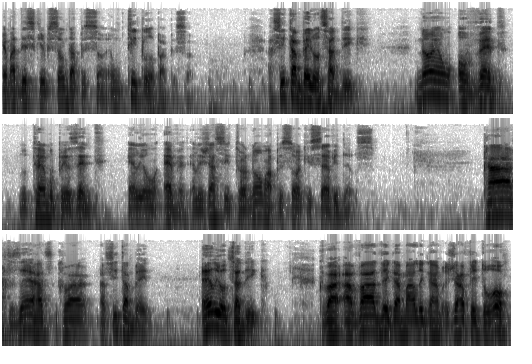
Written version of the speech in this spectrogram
É uma descrição da pessoa, é um título para a pessoa. Assim também o tzadik não é um oved no termo presente, ele é um eved, ele já se tornou uma pessoa que serve Deus. Assim também, ele o tzadik, כבר עבד וגמר לגמרי, já efetuou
